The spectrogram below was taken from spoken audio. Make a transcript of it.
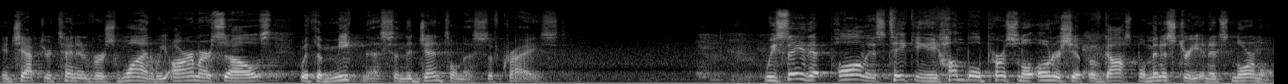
in chapter 10 and verse 1. We arm ourselves with the meekness and the gentleness of Christ. We say that Paul is taking a humble personal ownership of gospel ministry, and it's normal.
